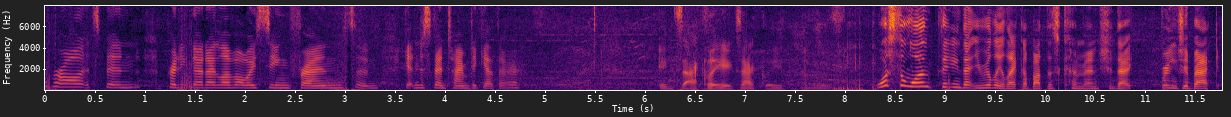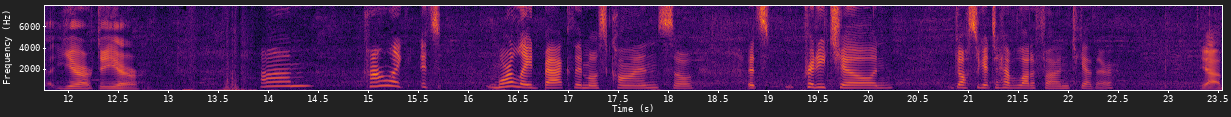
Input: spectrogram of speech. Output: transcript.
Overall, it's been pretty good. I love always seeing friends and getting to spend time together. Exactly, exactly. What's the one thing that you really like about this convention that brings you back year after year? Um, kind of like it's more laid back than most cons, so it's pretty chill, and you also get to have a lot of fun together. Yeah,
